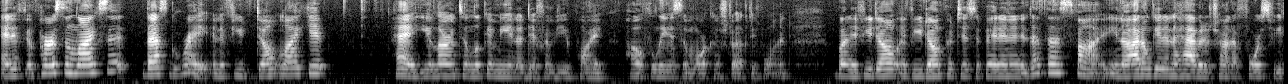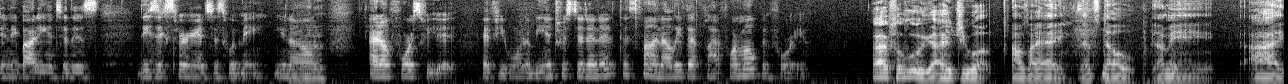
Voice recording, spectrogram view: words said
And if a person likes it, that's great. And if you don't like it, hey, you learn to look at me in a different viewpoint. Hopefully it's a more constructive one. But if you don't if you don't participate in it, that that's fine. You know, I don't get in the habit of trying to force feed anybody into this these experiences with me. You know. Yeah. I don't force feed it. If you want to be interested in it, that's fine. I'll leave that platform open for you. Absolutely. I hit you up. I was like, hey, that's dope. I mean, I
